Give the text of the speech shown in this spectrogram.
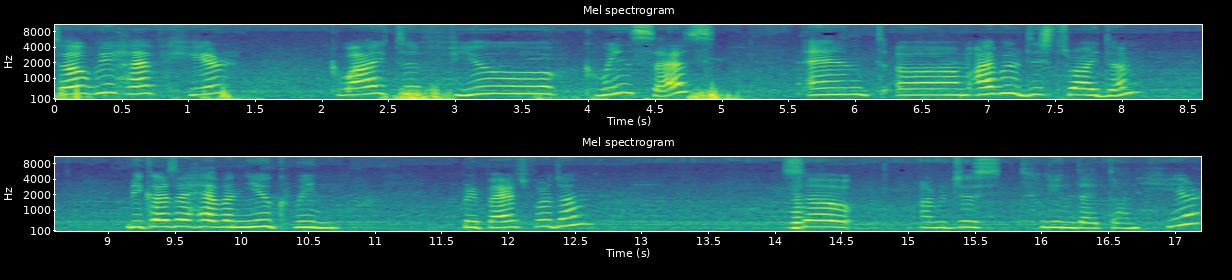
So we have here quite a few queen cells and um, I will destroy them because I have a new queen prepared for them. So I will just lean that on here.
